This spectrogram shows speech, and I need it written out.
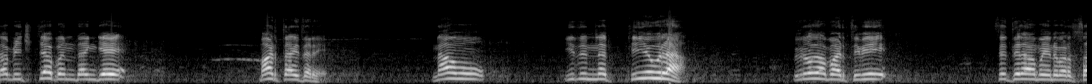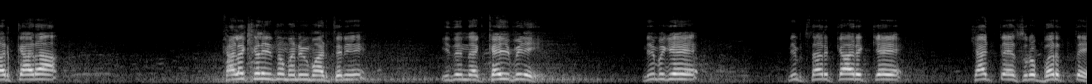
ತಮ್ಮ ಇಚ್ಛೆ ಬಂದಂಗೆ ಮಾಡ್ತಾ ಇದ್ದಾರೆ. ನಾವು ಇದನ್ನು ತೀವ್ರ ವಿರೋಧ ಮಾಡ್ತೀವಿ. ಸಿದ್ದರಾಮಯ್ಯನವರ ಸರ್ಕಾರ ಕಳಕಳಿಯಿಂದ ಮನವಿ ಮಾಡ್ತೀನಿ. ಇದನ್ನು ಕೈ ಬಿಡಿ ನಿಮಗೆ ನಿಮ್ಮ ಸರ್ಕಾರಕ್ಕೆ ಕೆಟ್ಟ ಹೆಸರು ಬರುತ್ತೆ.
